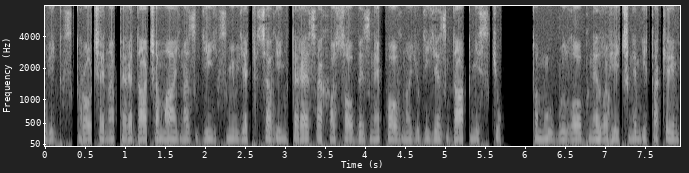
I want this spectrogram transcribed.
Відстрочена передача майна здійснюється в інтересах особи з неповною дієздатністю, тому було б нелогічним і таким,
